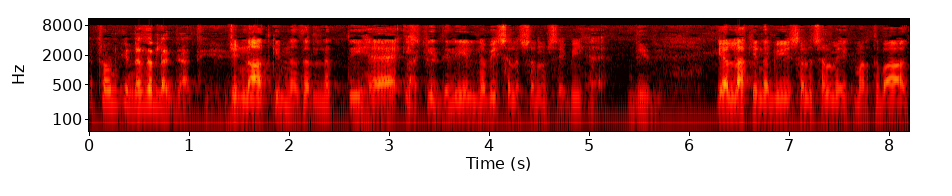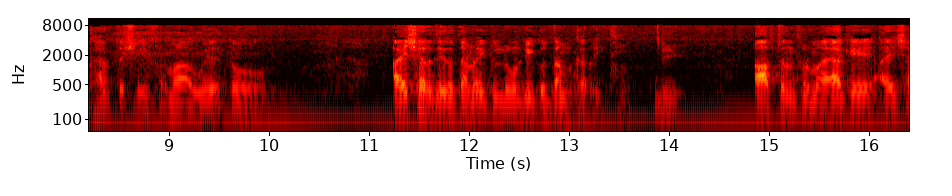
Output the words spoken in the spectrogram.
اچھا ان کی نظر لگ جاتی ہے۔ جنات کی نظر لگتی ہے اس کی دلیل نبی صلی اللہ علیہ وسلم سے بھی ہے۔ جی جی۔ کہ اللہ کے نبی صلی اللہ علیہ وسلم ایک مرتبہ گھر تشریف فرما ہوئے تو عائشہ رضی اللہ عنہ ایک لونڈی کو دم کر رہی تھی جی۔ آپ نے فرمایا کہ عائشہ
